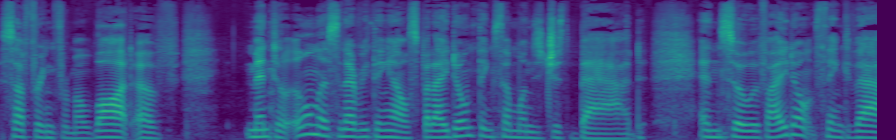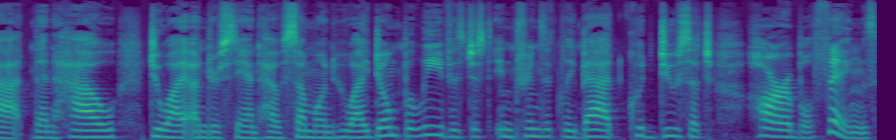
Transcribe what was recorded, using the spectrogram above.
suffering from a lot of mental illness and everything else, but I don't think someone's just bad. And so if I don't think that, then how do I understand how someone who I don't believe is just intrinsically bad could do such horrible things?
